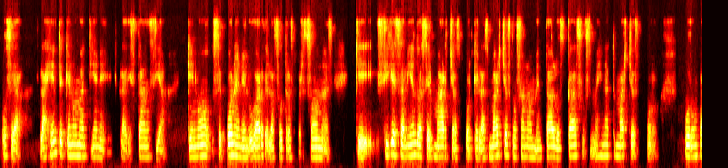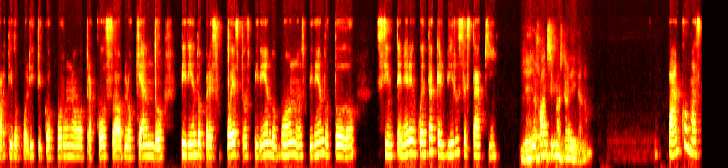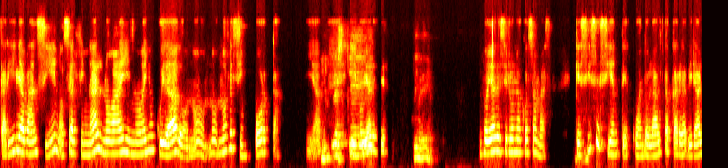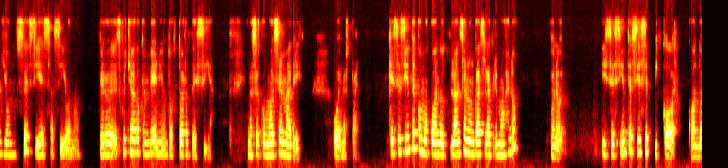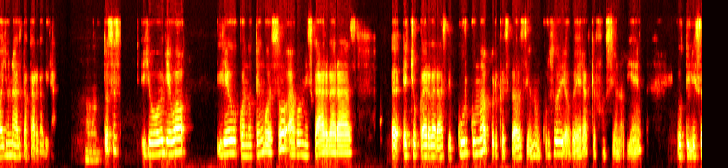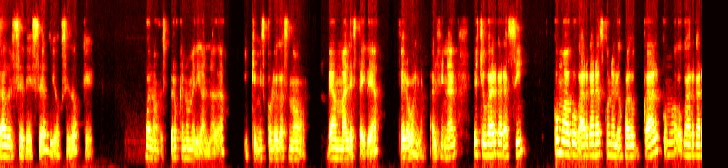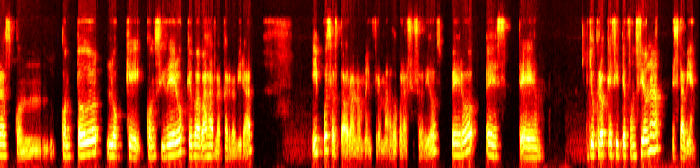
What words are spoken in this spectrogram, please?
O sea, la gente que no mantiene la distancia, que no se pone en el lugar de las otras personas, que sigue saliendo a hacer marchas, porque las marchas nos han aumentado los casos. Imagínate marchas por por un partido político, por una otra cosa, bloqueando, pidiendo presupuestos, pidiendo bonos, pidiendo todo, sin tener en cuenta que el virus está aquí. Y ellos van sin mascarilla, ¿no? Van con mascarilla, van sin, o sea, al final no hay, no hay un cuidado, no, no, no les importa. ¿ya? ¿Y, voy a decir, dime, dime. Voy a decir una cosa más que sí se siente cuando la alta carga viral, yo no sé si es así o no, pero he escuchado que en Beni un doctor decía, no sé cómo es en Madrid o en España, que se siente como cuando lanzan un gas lacrimógeno, bueno, y se siente así ese picor cuando hay una alta carga viral. Entonces, yo llevo, llego, cuando tengo eso, hago mis gárgaras, he hecho gárgaras de cúrcuma porque he estado haciendo un curso de llovera que funciona bien utilizado el el dióxido, que, bueno, espero que no me digan nada y que mis colegas no vean mal esta idea, pero bueno, al final he hecho gárgaras sí, cómo hago gárgaras con el enjuague bucal, cómo hago gárgaras con, con todo lo que considero que va a bajar la carga viral. Y pues hasta ahora no me he enfermado, gracias a Dios, pero este, yo creo que si te funciona, está bien.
